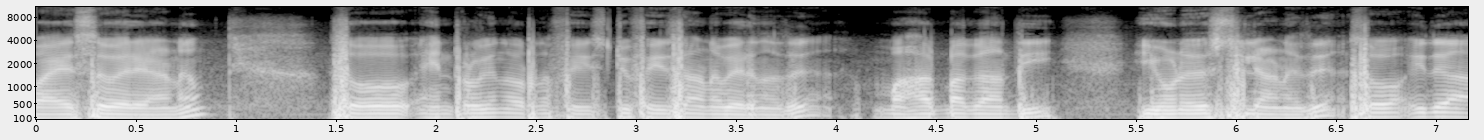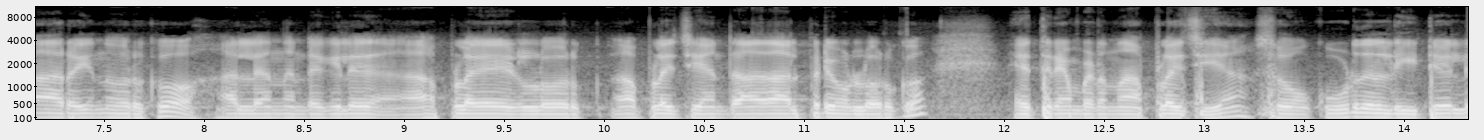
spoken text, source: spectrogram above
വയസ്സ് വരെയാണ്. സോ ഇന്റർവ്യൂ എന്ന് പറഞ്ഞാൽ ഫേസ് ടു ഫേസ് ആണ് വരുന്നത്. മഹാത്മാഗാന്ധി യൂണിവേഴ്സിറ്റിയിലാണിത്. സോ ഇത് അറിയുന്നവർക്കോ അല്ലെന്നുണ്ടെങ്കിൽ അപ്ലൈ ഉള്ളവർക്ക് അപ്ലൈ ചെയ്യാൻ താല്പര്യമുള്ളവർക്കോ എത്രയും പെട്ടെന്ന് അപ്ലൈ ചെയ്യാം. സോ കൂടുതൽ ഡീറ്റെയിൽ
